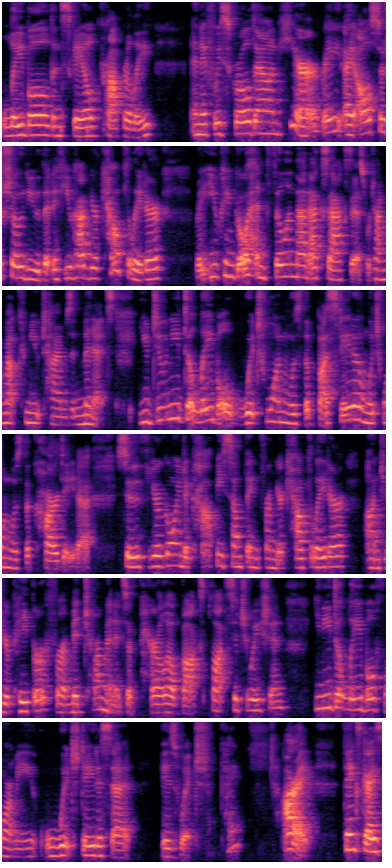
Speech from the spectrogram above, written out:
labeled and scaled properly. And if we scroll down here, right, I also showed you that if you have your calculator, right, you can go ahead and fill in that x-axis. We're talking about commute times and minutes. You do need to label which one was the bus data and which one was the car data. So if you're going to copy something from your calculator onto your paper for a midterm and it's a parallel box plot situation, you need to label for me which data set is which, okay? All right, thanks guys.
